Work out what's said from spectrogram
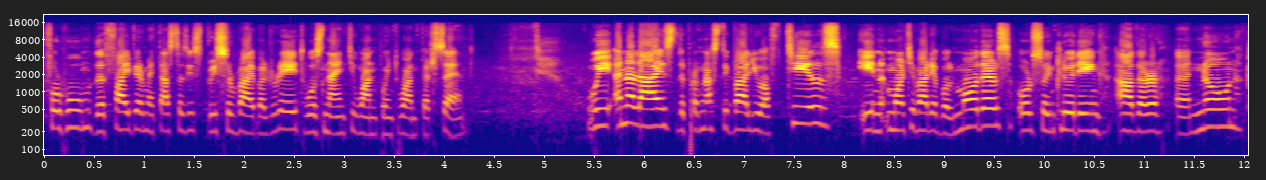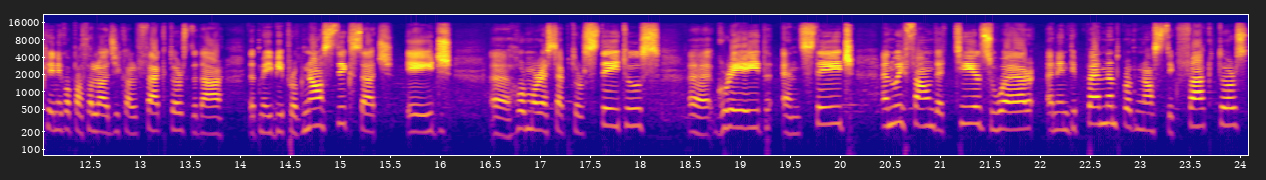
for whom the five-year metastasis-free survival rate was 91.1%. We analyzed the prognostic value of TILs in multivariable models, also including other uh, known clinical pathological factors that, are, that may be prognostic, such age, uh, hormone receptor status, uh, grade, and stage. And we found that TILs were an independent prognostic factors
